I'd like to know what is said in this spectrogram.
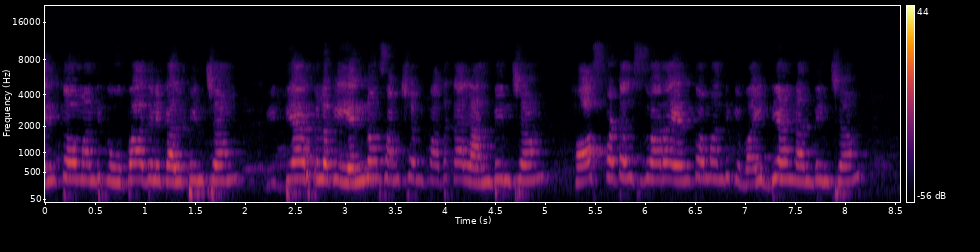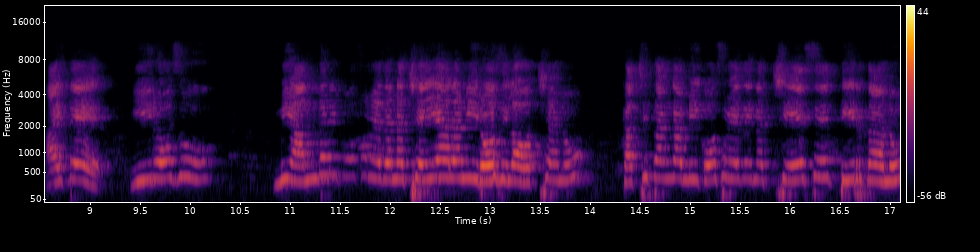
ఎంతో మందికి ఉపాధిని కల్పించాం. విద్యార్థులకు ఎన్నో సంక్షేమ పథకాలు అందించాం. హాస్పిటల్స్ ద్వారా ఎంతో మందికి వైద్యాన్ని అందించాం. అయితే ఈరోజు మీ అందరి కోసం ఏదైనా చేయాలని ఈరోజు ఇలా వచ్చాను. ఖచ్చితంగా మీకోసం ఏదైనా చేసే తీరుతాను.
